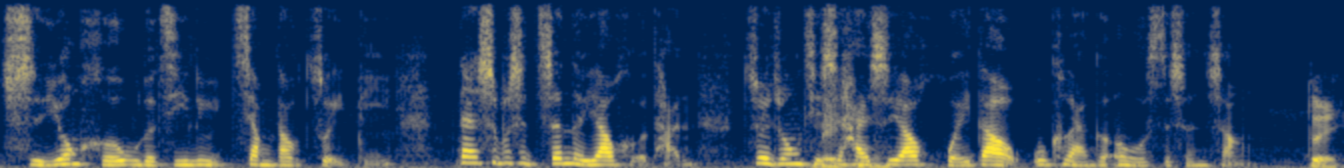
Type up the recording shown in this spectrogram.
使用核武的几率降到最低。但是不是真的要和谈，最终其实还是要回到乌克兰跟俄罗斯身上。对，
